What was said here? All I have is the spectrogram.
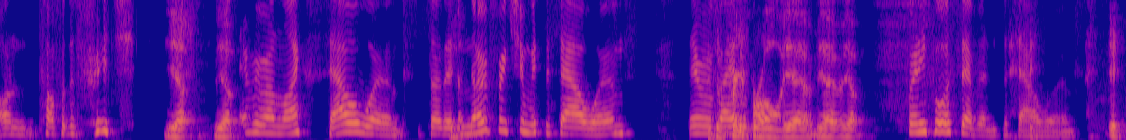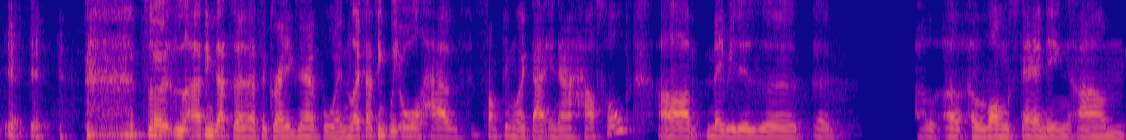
on top of the fridge. Yep, yep. Everyone likes sour worms. So there's yep. no friction with the sour worms. They're it's available. a free for all. Yeah, yeah, yeah. 24 7 the sour worms so i think that's a that's a great example and like i think we all have something like that in our household um, maybe it is a, a a, a long-standing um,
